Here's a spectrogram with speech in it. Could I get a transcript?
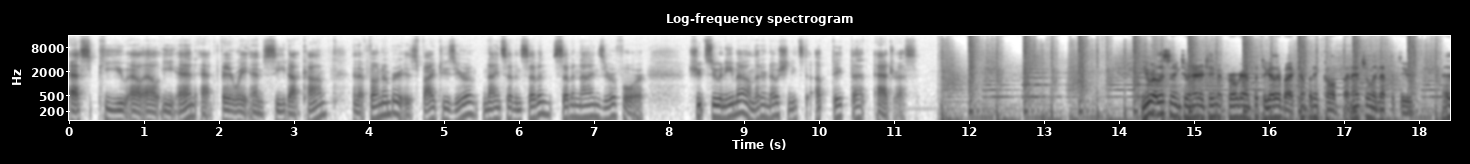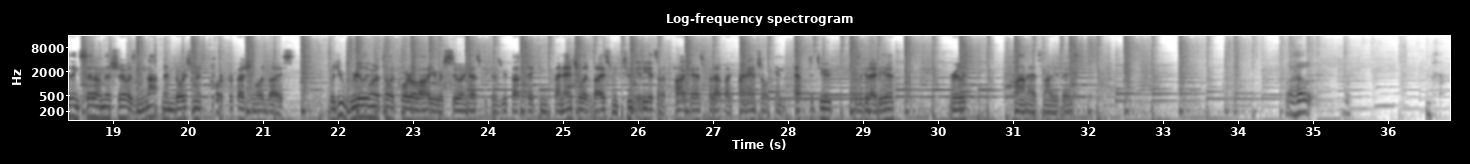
S-P-U-L-L-E-N at fairwaymc.com. And that phone number is 520-977-7904. Shoot Sue an email and let her know she needs to update that address. You are listening to an entertainment program put together by a company called Financial Ineptitude. Anything said on this show is not an endorsement or professional advice. Would you really want to tell a court of law you were suing us because you thought taking financial advice from two idiots on a podcast put out by Financial Ineptitude was a good idea? Really? Clown hat smiley face. Well, hel-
